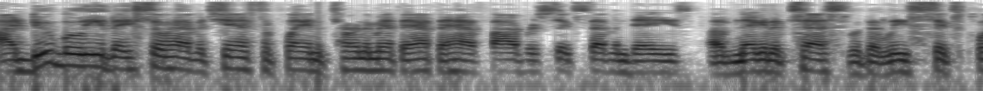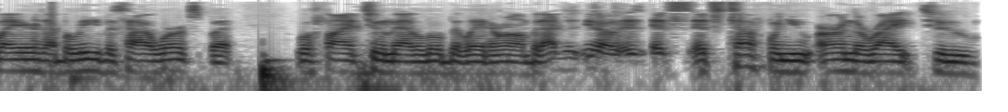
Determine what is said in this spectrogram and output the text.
I do believe they still have a chance to play in the tournament. They have to have five or six, seven days of negative tests with at least six players, I believe is how it works, but we'll fine tune that a little bit later on. But I just, you know, it's, it's, it's tough when you earn the right to,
